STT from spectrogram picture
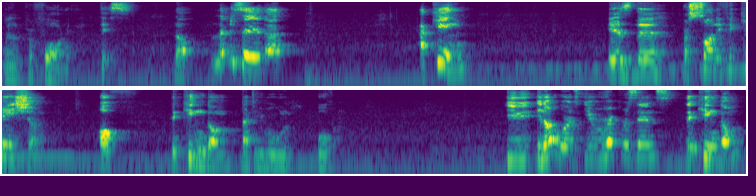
will perform this. Now, let me say that a king is the personification of the kingdom that he rules over. He, in other words, he represents the kingdom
